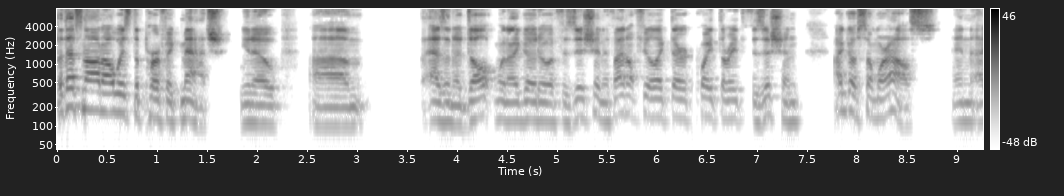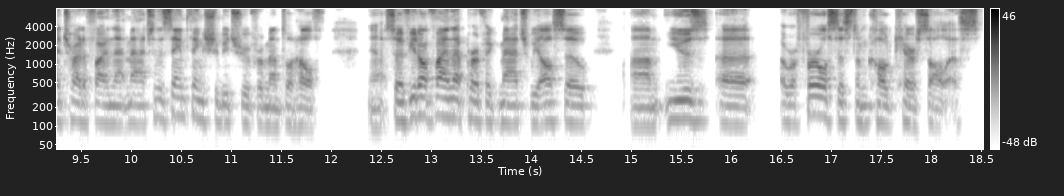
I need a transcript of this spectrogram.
but that's not always the perfect match you know um, as an adult when i go to a physician if i don't feel like they're quite the right physician i go somewhere else and i try to find that match. And the same thing should be true for mental health. Yeah, so if you don't find that perfect match we also um, use a, a, referral system called care solace.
